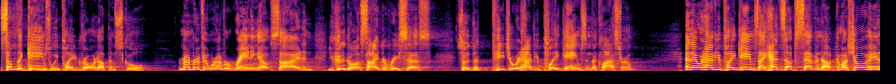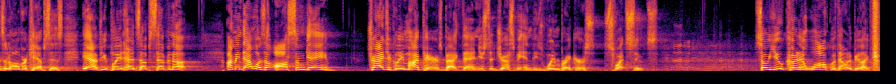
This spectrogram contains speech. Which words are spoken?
some of the games we played growing up in school. Remember if it were ever raining outside and you couldn't go outside to recess? So the teacher would have you play games in the classroom? And they would have you play games like Heads Up, Seven Up. Come on, show of hands at all of our campuses. Yeah, if you played Heads Up, Seven Up. I mean, that was an awesome game. Tragically, my parents back then used to dress me in these windbreaker sweatsuits. So you couldn't walk without it being like.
